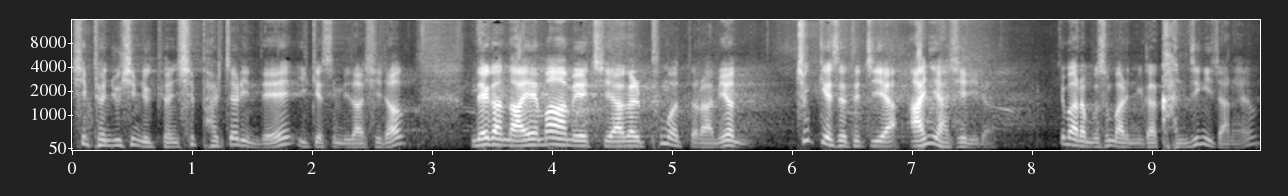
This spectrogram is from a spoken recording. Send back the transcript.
시편 66편 18절인데 읽겠습니다. 시작. 내가 나의 마음의 죄악을 품었더라면 주께서 듣지 아니하시리라. 이 말은 무슨 말입니까? 간증이잖아요.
